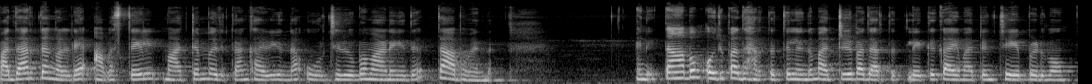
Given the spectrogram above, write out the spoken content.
പദാർത്ഥങ്ങളുടെ അവസ്ഥയിൽ മാറ്റം വരുത്താൻ കഴിയുന്ന ഊർജരൂപമാണ് ഇത് താപമെന്ന്. ഇനി താപം ഒരു പദാർത്ഥത്തിൽ നിന്ന് മറ്റൊരു പദാർത്ഥത്തിലേക്ക് കൈമാറ്റം ചെയ്യപ്പെടുമോ?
